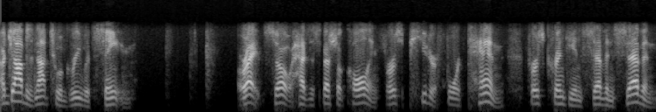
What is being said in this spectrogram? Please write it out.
Our job is not to agree with Satan. All right, so has a special calling. 1 Peter 4.10, 1 Corinthians 7, 7,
